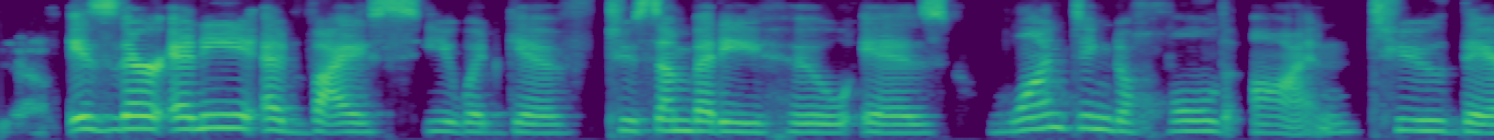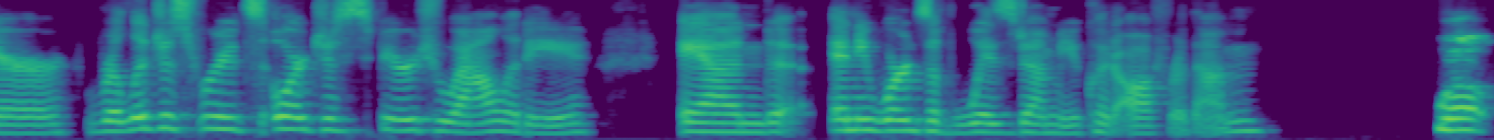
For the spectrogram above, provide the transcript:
Yeah. Is there any advice you would give to somebody who is wanting to hold on to their religious roots or just spirituality and any words of wisdom you could offer them? Well,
